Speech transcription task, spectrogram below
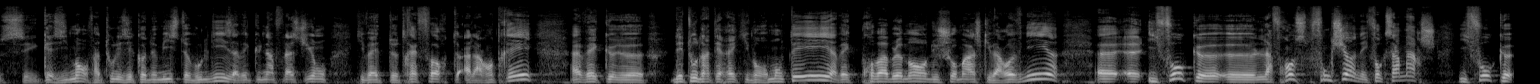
c'est quasiment, enfin tous les économistes vous le disent, avec une inflation qui va être très forte à la rentrée, avec euh, des taux d'intérêt qui vont remonter, avec probablement du chômage qui va revenir, euh, euh, il faut que euh, la France fonctionne, il faut que ça marche, il faut que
